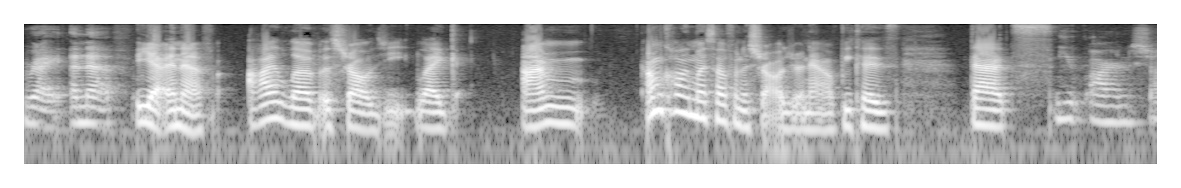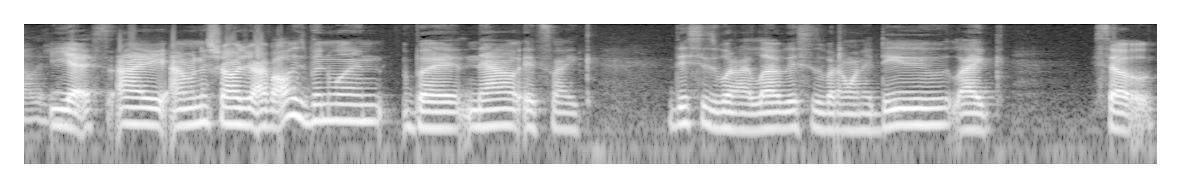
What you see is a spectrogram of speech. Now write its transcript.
right, enough. Yeah, enough. I love astrology. Like I'm I'm calling myself an astrologer now because that's You are an astrologer. yes, I I'm an astrologer. I've always been one, but now it's like this is what I love. This is what I want to do. Like so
